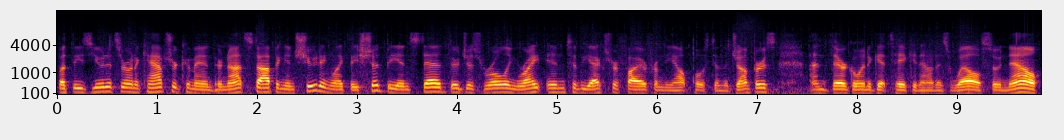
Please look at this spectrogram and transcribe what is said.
But these units are on a capture command. They're not stopping and shooting like they should be. Instead, they're just rolling right into the extra fire from the outpost and the jumpers. And they're going to get taken out as well. So now,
